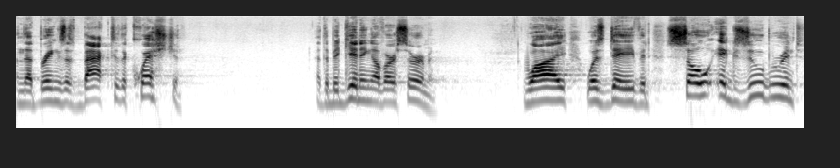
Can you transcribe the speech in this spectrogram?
And that brings us back to the question at the beginning of our sermon why was David so exuberant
